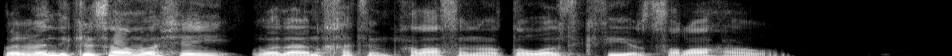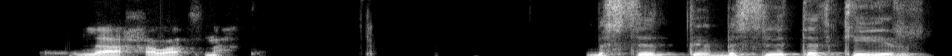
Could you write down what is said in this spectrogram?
طيب عندك اسامه شيء ولا نختم؟ خلاص أنا طولت كثير صراحة و... لا خلاص نختم. بس. بس للتذكير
